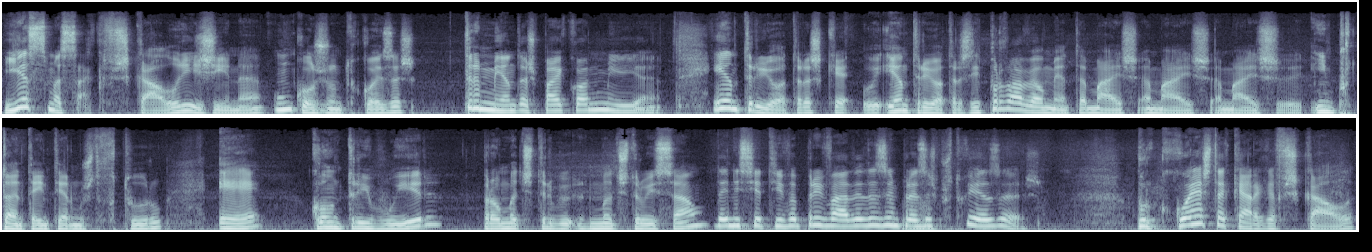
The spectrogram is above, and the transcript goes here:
E esse massacre fiscal origina um conjunto de coisas tremendas para a economia. Entre outras, que é, entre outras e provavelmente a mais, a, mais, a mais importante em termos de futuro, é contribuir para uma, uma destruição da iniciativa privada e das empresas portuguesas. Porque com esta carga fiscal,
